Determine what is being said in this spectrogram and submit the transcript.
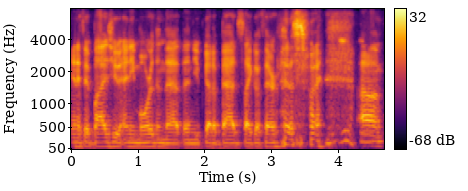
and if it buys you any more than that, then you've got a bad psychotherapist. Mm-hmm. um,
